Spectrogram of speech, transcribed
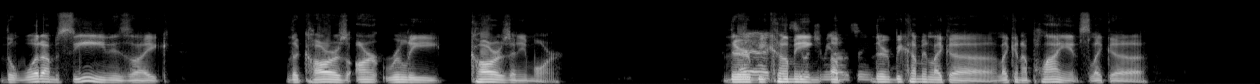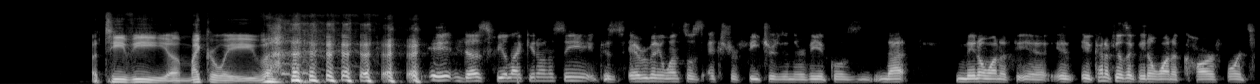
the what I'm seeing is like the cars aren't really cars anymore. They're I- I can see what becoming mean, a- they're becoming like a like an appliance, like a a TV, a microwave. It does feel like it, honestly, because everybody wants those extra features in their vehicles. Not, they don't want to. Feel, it, it kind of feels like they don't want a car for its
